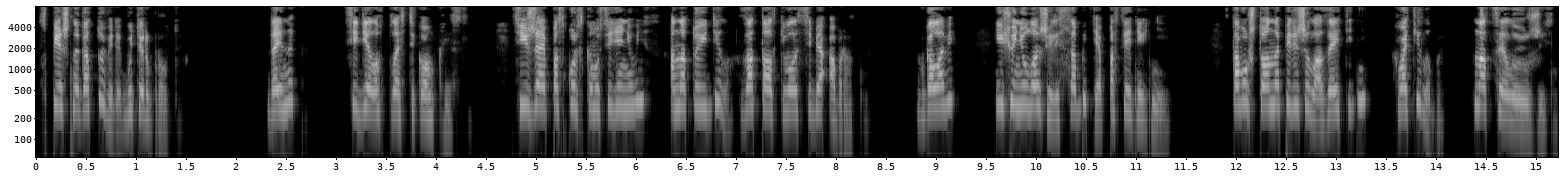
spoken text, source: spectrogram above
спешно готовили бутерброды. Дайнек сидела в пластиковом кресле. Съезжая по скользкому сиденью вниз, она то и дело заталкивала себя обратно. В голове еще не уложились события последних дней. Того, что она пережила за эти дни, хватило бы на целую жизнь.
